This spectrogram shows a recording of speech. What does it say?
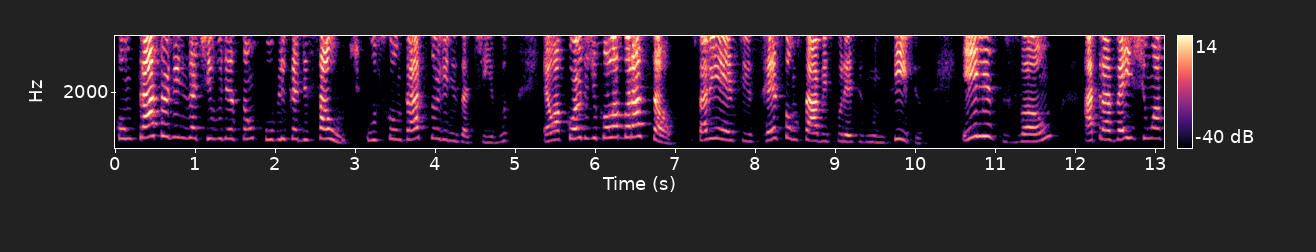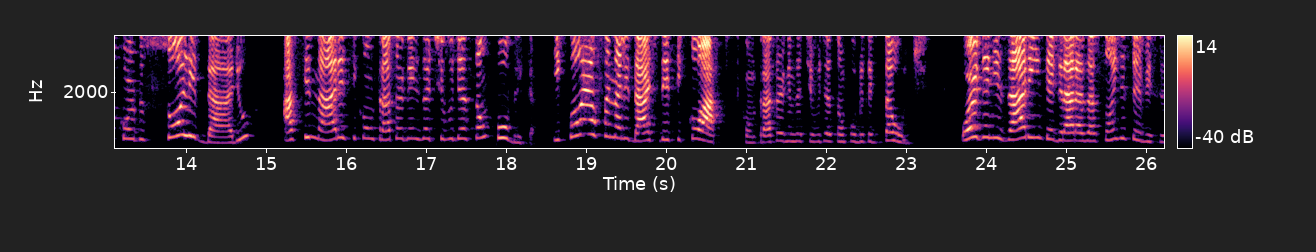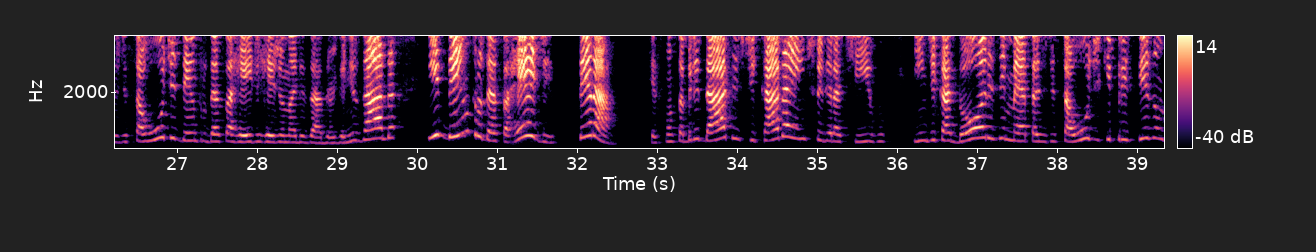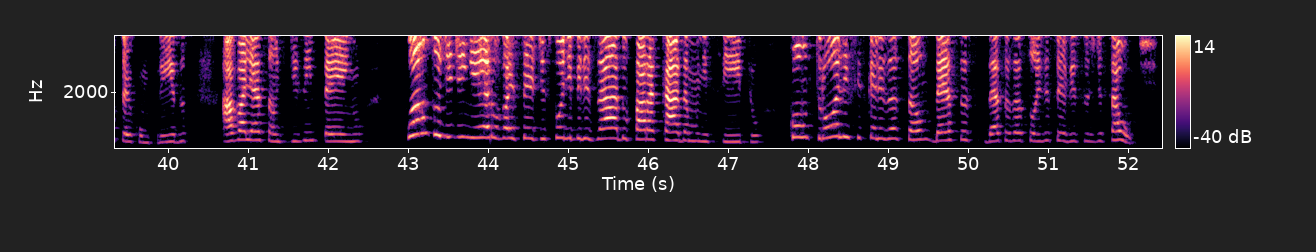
Contrato organizativo de ação pública de saúde. Os contratos organizativos é um acordo de colaboração. Sabe esses responsáveis por esses municípios? Eles vão, através de um acordo solidário, assinar esse contrato organizativo de ação pública. E qual é a finalidade desse COAPS, Contrato Organizativo de Ação Pública de Saúde? Organizar e integrar as ações e serviços de saúde dentro dessa rede regionalizada organizada e dentro dessa rede terá responsabilidades de cada ente federativo, indicadores e metas de saúde que precisam ser cumpridos, avaliação de desempenho, quanto de dinheiro vai ser disponibilizado para cada município, controle e fiscalização dessas, dessas ações e serviços de saúde.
